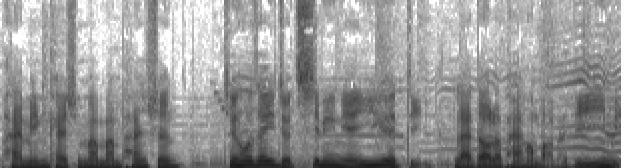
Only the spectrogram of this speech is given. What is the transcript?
排名开始慢慢攀升，最后在一九七零年一月底来到了排行榜的第一名。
